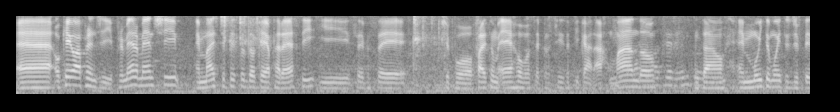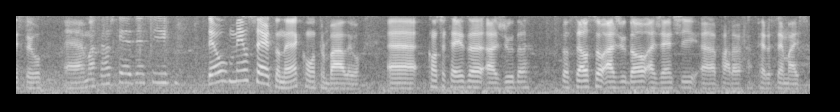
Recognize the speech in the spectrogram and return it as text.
É, o que eu aprendi? Primeiramente, é mais difícil do que aparece e se você tipo, faz um erro, você precisa ficar arrumando. Então, é muito, muito difícil. É, mas eu acho que a gente deu meio certo, né, com o trabalho. Uh, com certeza ajuda do Celso ajudou a gente uh, para parecer mais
